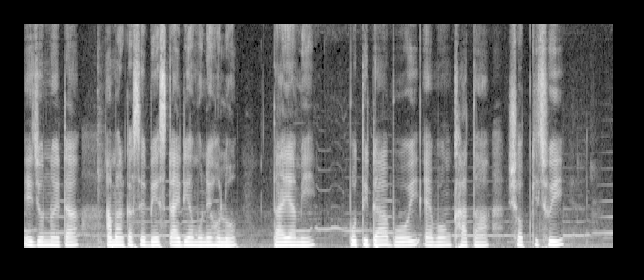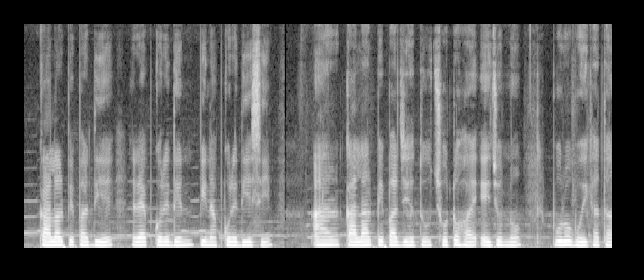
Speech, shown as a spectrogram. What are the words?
এই জন্য এটা আমার কাছে বেস্ট আইডিয়া মনে হলো। তাই আমি প্রতিটা বই এবং খাতা সব কিছুই কালার পেপার দিয়ে র্যাপ করে দেন, পিন আপ করে দিয়েছি। আর কালার পেপার যেহেতু ছোট হয় এই জন্য পুরো বই খাতা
